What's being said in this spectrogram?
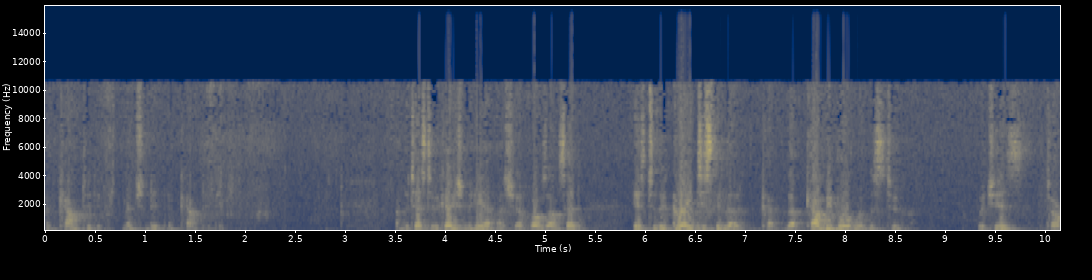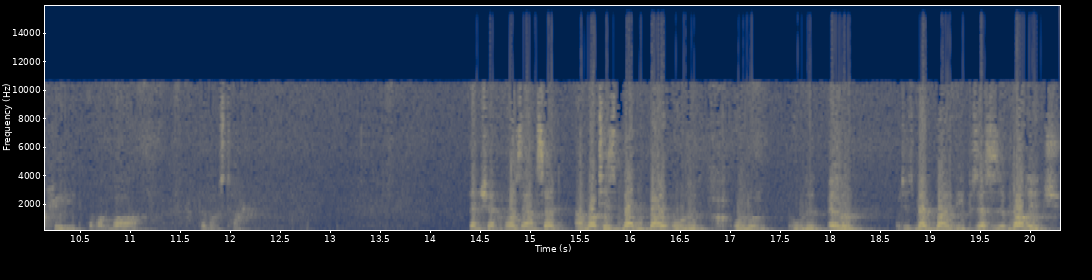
and counted it, mentioned it and counted it. And the testification here, as Shaykh Fawzan said, is to the greatest thing that, that can be borne witness to, which is the Tawheed of Allah, the Most High. Then Shaykh Fawzan said, and what is meant by ulul, ulul, ilm, what is meant by the possessors of knowledge,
